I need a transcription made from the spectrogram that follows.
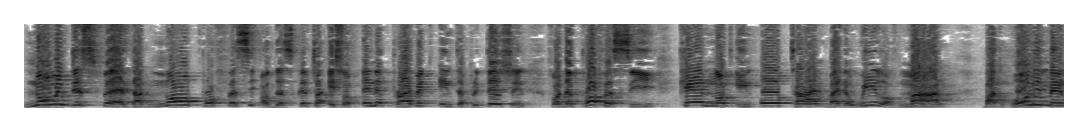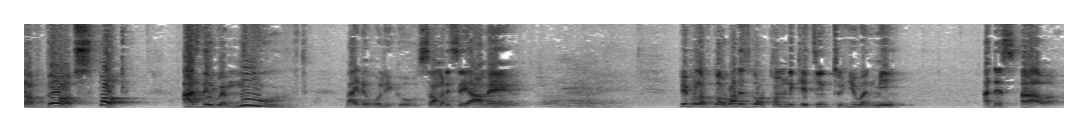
Knowing this first, that no prophecy of the scripture is of any private interpretation, for the prophecy came not in old time by the will of man, but holy men of God spoke as they were moved by the Holy Ghost. Somebody say, Amen. Amen. People of God, what is God communicating to you and me at this hour?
